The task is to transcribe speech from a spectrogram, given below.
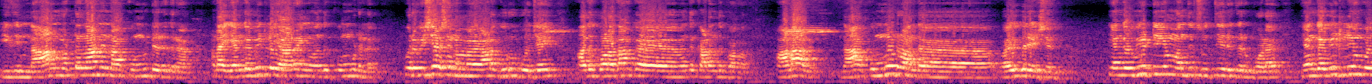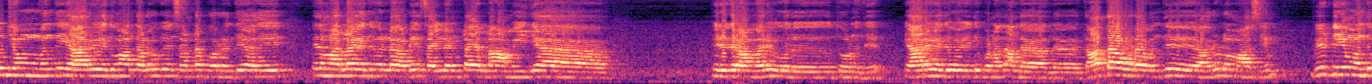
இது நான் மட்டும்தான் நான் கும்பிட்டு இருக்கிறேன். ஆனால் எங்கள் வீட்டில் யாரும் இங்கே வந்து கும்பிடல. ஒரு விசேஷம் நம்மளான குரு பூஜை அது போல தான் க வந்து கலந்துப்பாங்க. ஆனால் நான் கும்பிடுற அந்த வைப்ரேஷன் எங்கள் வீட்டையும் வந்து சுற்றி இருக்கிற போல். எங்கள் வீட்லேயும் கொஞ்சம் வந்து யாரும் எதுவும் அந்த அளவுக்கு சண்டை போடுறது அது இது மாதிரிலாம் எதுவும் இல்லை. அப்படியே சைலண்ட்டாக எல்லாம் அமைதியாக இருக்கிற மாதிரி ஒரு தோணுது. யாரும் எதுவும் இது பண்ணாத அந்த அந்த தாத்தாவோட வந்து அருளும் ஆசையும் வீட்டையும் வந்து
